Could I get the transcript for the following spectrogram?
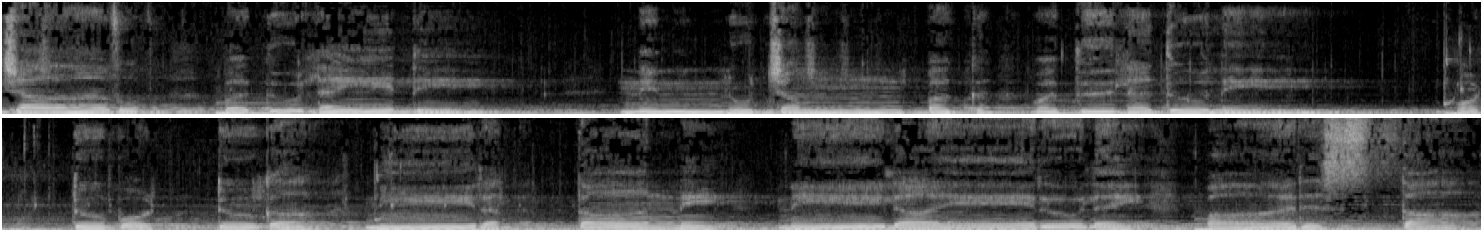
ु बदुलैते। निन्नु चम्पक बदलदुले। गट्टु बोट्ट्ट्टुगा निरक्तानि नीलैरुलै परिस्ता।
